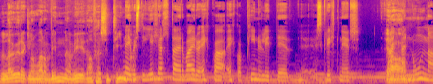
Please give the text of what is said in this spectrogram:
lögreglan var að vinna við á þessum tíma. Nei, veistu, ég held að þeir væru eitthvað eitthva pínulítið uh, skrýtnir. En, en núna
